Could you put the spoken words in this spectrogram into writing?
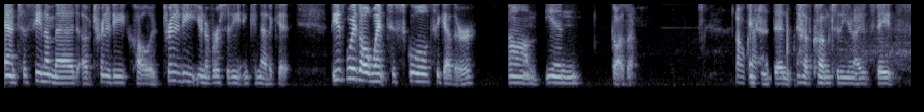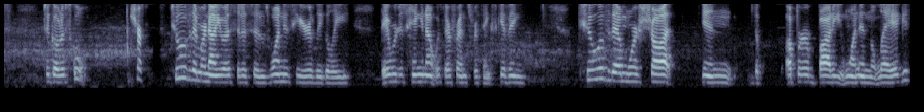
and Tahseen Ahmad of Trinity College, Trinity University in Connecticut. These boys all went to school together um, in Gaza Okay. and then have come to the United States to go to school. Sure. Two of them are now US citizens. One is here legally. They were just hanging out with their friends for Thanksgiving. Two of them were shot in the upper body, one in the leg.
